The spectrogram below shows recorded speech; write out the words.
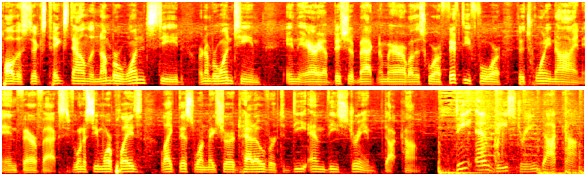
Paul the Six takes down the number one seed or number one team in the area, Bishop McNamara, by the score of 54 to 29 in Fairfax. If you want to see more plays like this one, make sure to head over to dmvstream.com. dmvstream.com,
